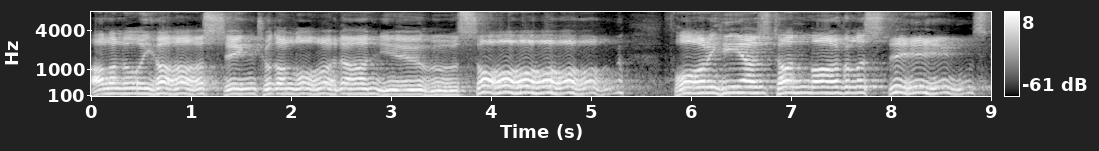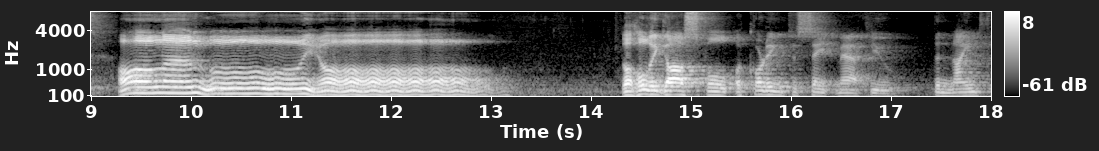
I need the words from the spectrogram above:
Alleluia, sing to the Lord a new song, for he has done marvelous things. Alleluia. The Holy Gospel according to St. Matthew the ninth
